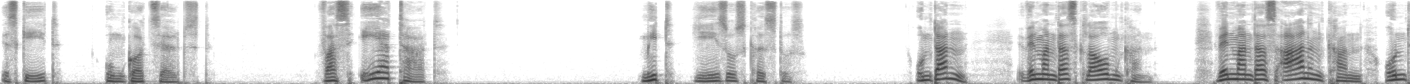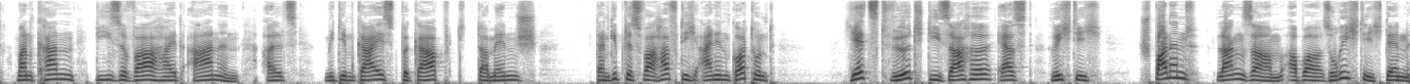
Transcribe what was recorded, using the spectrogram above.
es geht um Gott selbst. Was er tat mit Jesus Christus. Und dann, wenn man das glauben kann, wenn man das ahnen kann und man kann diese Wahrheit ahnen als mit dem Geist begabter Mensch, dann gibt es wahrhaftig einen Gott und jetzt wird die Sache erst richtig spannend, langsam, aber so richtig, denn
